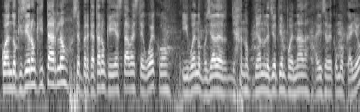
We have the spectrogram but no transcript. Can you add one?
Cuando quisieron quitarlo, se percataron que ya estaba este hueco y bueno, pues ya, ya, no, ya no les dio tiempo de nada. Ahí se ve cómo cayó.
